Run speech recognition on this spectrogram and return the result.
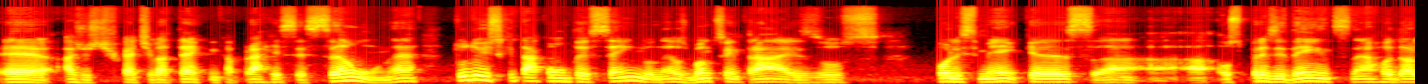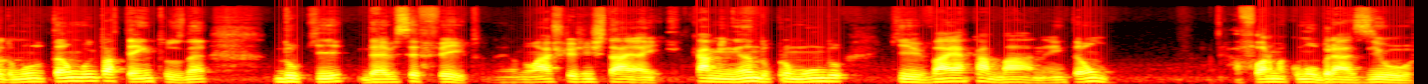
é a justificativa técnica para recessão, né? tudo isso que está acontecendo, né? os bancos centrais, os policymakers, a, a, os presidentes né, ao redor do mundo estão muito atentos né, do que deve ser feito. Né? Eu não acho que a gente está caminhando para o mundo que vai acabar, né? Então, a forma como o Brasil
